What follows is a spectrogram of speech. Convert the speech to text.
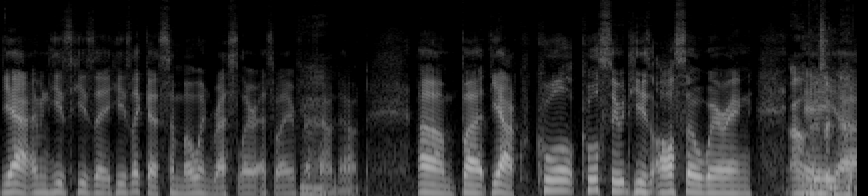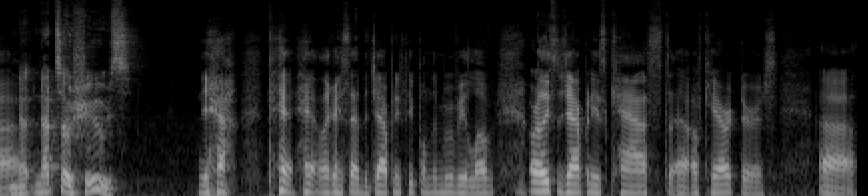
Yeah, I mean he's he's a he's like a Samoan wrestler. That's what I, Yeah. found out. Um, but yeah, cool cool suit. He's also wearing Oh, there's a, A, nut, uh, nut, nutso shoes. yeah, like I said, the Japanese people in the movie love, or at least the Japanese cast uh, of characters, uh,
